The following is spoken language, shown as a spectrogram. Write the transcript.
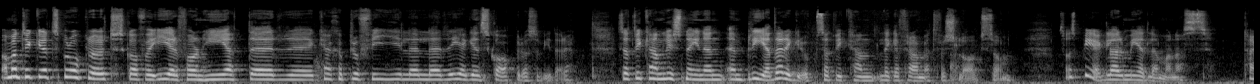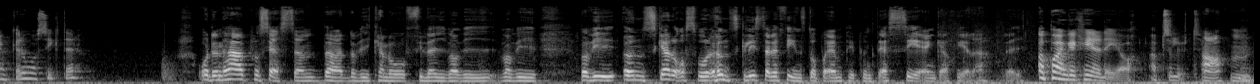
vad man tycker att språkröret ska få erfarenheter, eh, kanske profil eller egenskaper och så vidare. Så att vi kan lyssna in en, en bredare grupp så att vi kan lägga fram ett förslag som, som speglar medlemmarnas tankar och åsikter. Och den här processen där, där vi kan då fylla i vad vi, vad vi vad vi önskar oss, vår önskelista, det finns då på mp.se, engagera dig. Ja, på engagera dig ja, absolut. Ja, mm,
